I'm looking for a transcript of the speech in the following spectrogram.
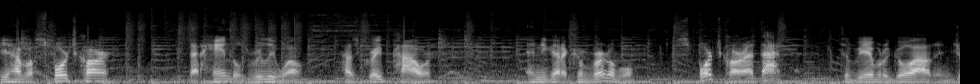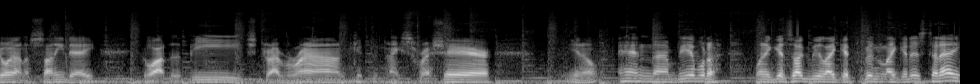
You have a sports car that handles really well, has great power, and you got a convertible sports car at that to be able to go out and enjoy on a sunny day, go out to the beach, drive around, get the nice fresh air, you know, and uh, be able to when it gets ugly like it's been like it is today,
